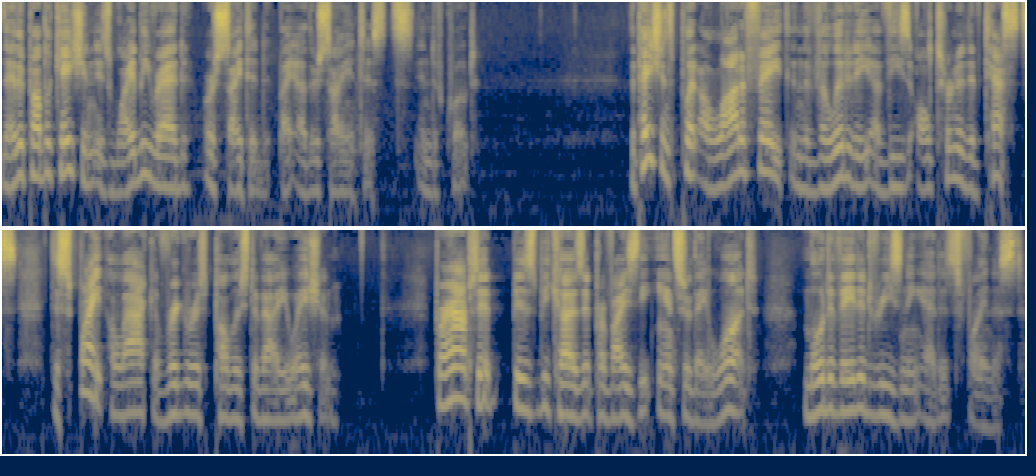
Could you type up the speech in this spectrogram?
Neither publication is widely read or cited by other scientists. End of quote. The patients put a lot of faith in the validity of these alternative tests despite a lack of rigorous published evaluation. Perhaps it is because it provides the answer they want, motivated reasoning at its finest.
